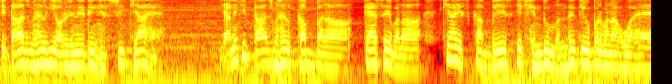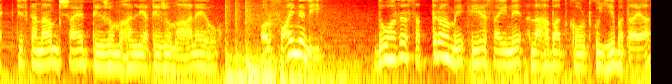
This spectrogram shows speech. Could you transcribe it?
कि ताजमहल की ओरिजिनेटिंग हिस्ट्री क्या है? यानी कि ताजमहल कब बना, कैसे बना, क्या इसका बेस एक हिंदू मंदिर के ऊपर बना हुआ है, जिसका नाम शायद तेजो महल या तेजो महालय हो। और फाइनली 2017 में एएसआई ने इलाहाबाद कोर्ट को यह बताया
